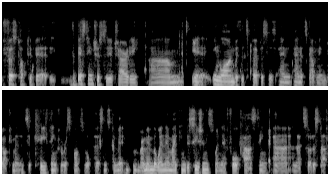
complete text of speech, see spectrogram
first top tip, uh, the best interests of your charity um, in line with its purposes and, and its governing document. It's a key thing for responsible persons to remember when they're making decisions, when they're forecasting uh, and that sort of stuff.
